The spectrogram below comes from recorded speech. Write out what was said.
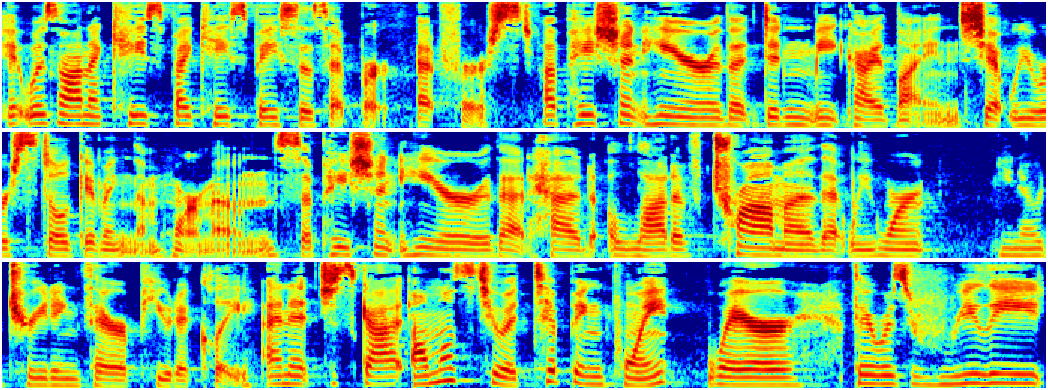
it was on a case by case basis at, birth, at first. A patient here that didn't meet guidelines, yet we were still giving them hormones. A patient here that had a lot of trauma that we weren't you know, treating therapeutically. And it just got almost to a tipping point where there was really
